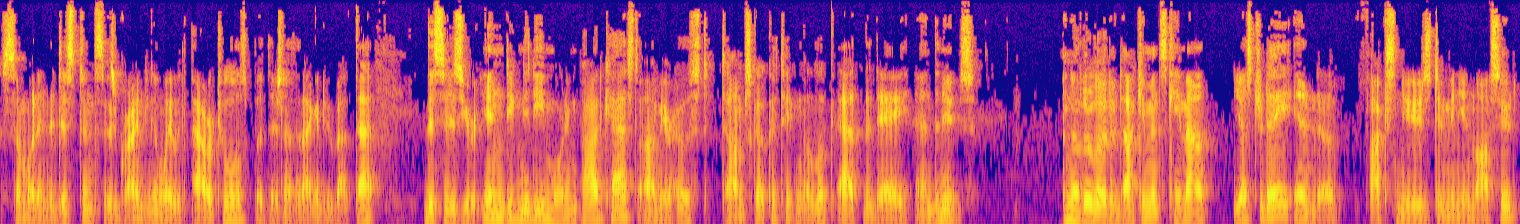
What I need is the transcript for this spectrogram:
Someone in the distance is grinding away with power tools, but there's nothing I can do about that. This is your Indignity Morning Podcast. I'm your host, Tom Scocca, taking a look at the day and the news. Another load of documents came out yesterday in the Fox News Dominion lawsuit,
